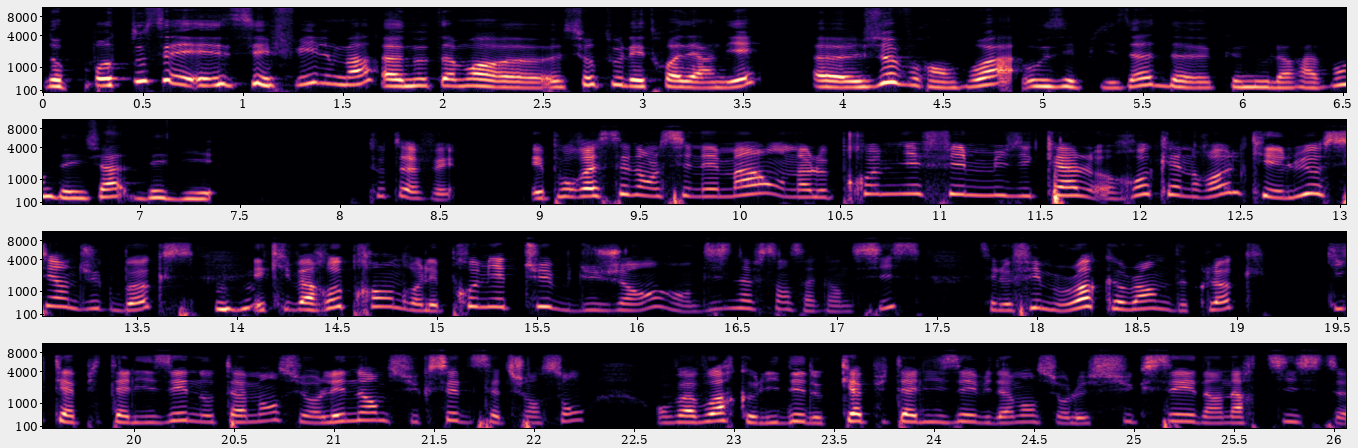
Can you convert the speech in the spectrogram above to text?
Donc pour tous ces, films, hein, euh, notamment euh, surtout les trois derniers, euh, je vous renvoie aux épisodes que nous leur avons déjà dédiés. Tout à fait. Et pour rester dans le cinéma, on a le premier film musical rock'n'roll qui est lui aussi un jukebox mhm. et qui va reprendre les premiers tubes du genre en 1956. C'est le film Rock Around the Clock qui notamment sur l'énorme succès de cette chanson. On va voir que l'idée de capitaliser évidemment sur le succès d'un artiste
